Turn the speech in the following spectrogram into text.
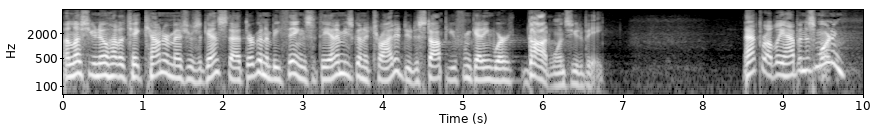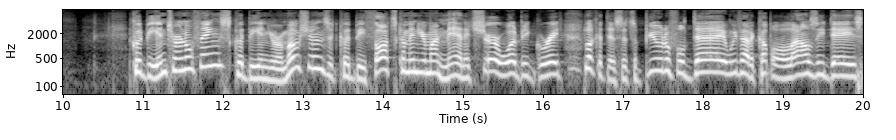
unless you know how to take countermeasures against that, there are going to be things that the enemy's going to try to do to stop you from getting where God wants you to be. That probably happened this morning. Could be internal things, could be in your emotions, it could be thoughts come into your mind. Man, it sure would be great. Look at this. It's a beautiful day. We've had a couple of lousy days.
